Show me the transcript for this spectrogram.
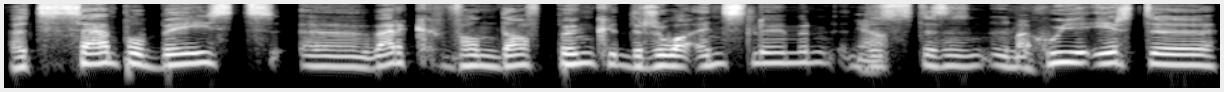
het sample-based eh, werk van Daft Punk er zo wat insluimeren. Ja. Dus het is een, een Maar- goede eerste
